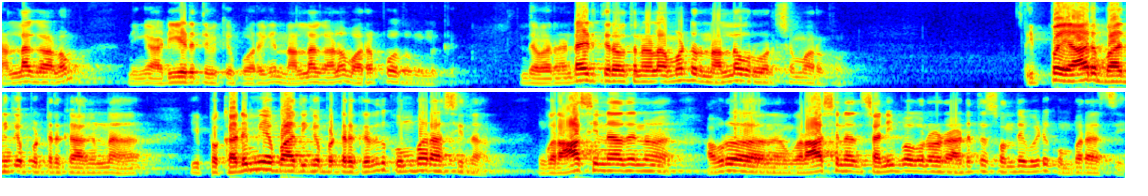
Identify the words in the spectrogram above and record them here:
நல்ல காலம் நீங்கள் அடி எடுத்து வைக்க போகிறீங்க நல்ல காலம் வரப்போகுது உங்களுக்கு. இந்த ரெண்டாயிரத்தி இருபத்தி நாலாம் ஆண்டு ஒரு நல்ல ஒரு வருஷமாக இருக்கும். இப்போ யார் பாதிக்கப்பட்டிருக்காங்கன்னா இப்போ கடுமையாக பாதிக்கப்பட்டிருக்கிறது கும்பராசி தான். உங்கள் ராசிநாதன் அவரும் உங்கள் ராசிநாதன் சனி பகவானோட அடுத்த சொந்த வீடு கும்பராசி.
